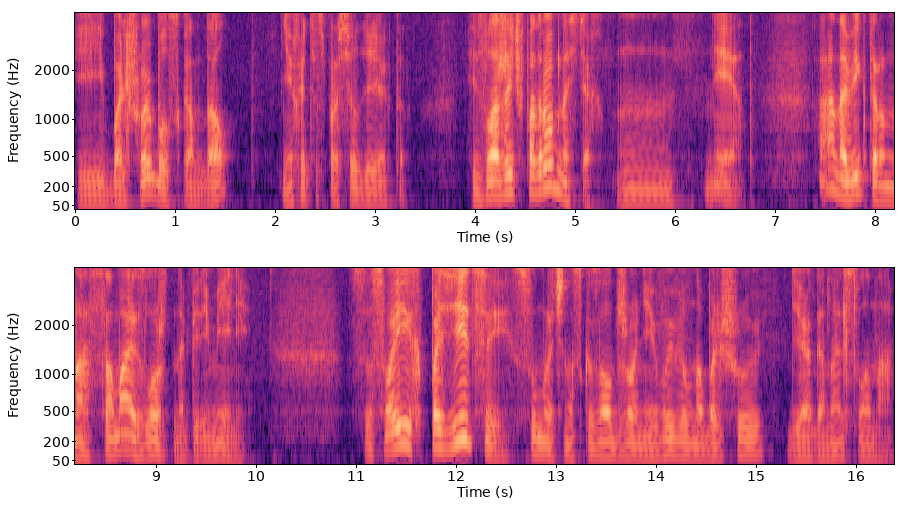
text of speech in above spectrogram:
И большой был скандал? Нехотя спросил директор. Изложить в подробностях? М-м, нет. Анна Викторовна сама изложит на перемене. Со своих позиций, сумрачно сказал Джонни и вывел на большую диагональ слона.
